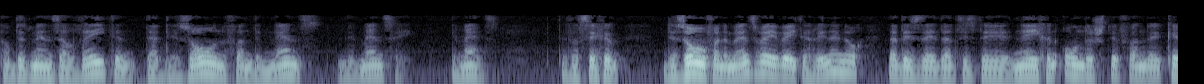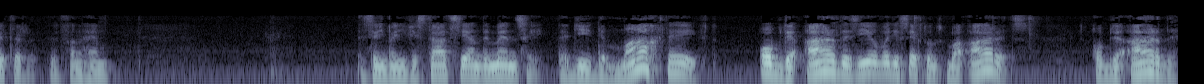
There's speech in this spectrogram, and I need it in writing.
opdat men zal weten dat de zoon van de mens, de mensheid, de mens, dat wil zeggen, de zoon van de mens, wij weten, herinner nog, dat is, de, dat is de negen onderste van de ketter van hem. Zijn manifestatie aan de mensheid, dat die de macht heeft op de aarde, zie je wat hij zegt ons, Baarets, op de aarde.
